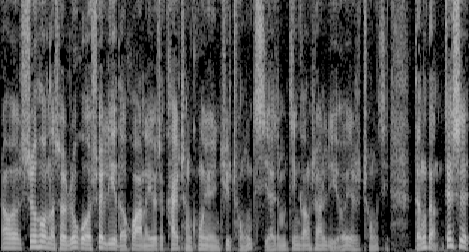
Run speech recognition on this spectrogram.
然后事后呢说，如果顺利的话呢，又是开城空园区重启啊，什么金刚山旅游也是重启等等，这是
